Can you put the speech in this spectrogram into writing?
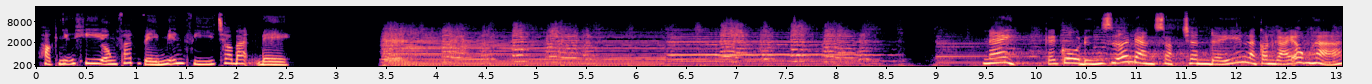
hoặc những khi ông phát vé miễn phí cho bạn bè. Này, cái cô đứng giữa đang soạc chân đấy là con gái ông hả?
